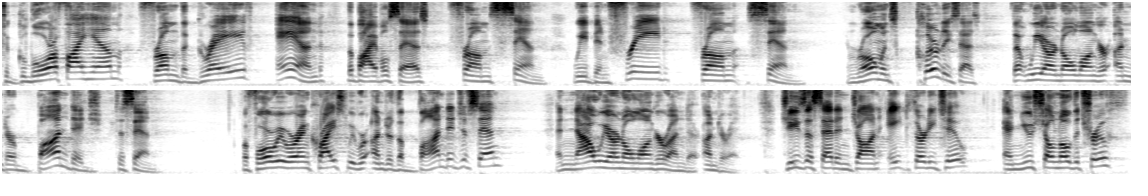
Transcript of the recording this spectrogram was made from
to glorify Him from the grave, and the Bible says, from sin. We've been freed from sin. And Romans clearly says that we are no longer under bondage to sin. Before we were in Christ, we were under the bondage of sin, and now we are no longer under, under it. Jesus said in John 8 32, and you shall know the truth,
